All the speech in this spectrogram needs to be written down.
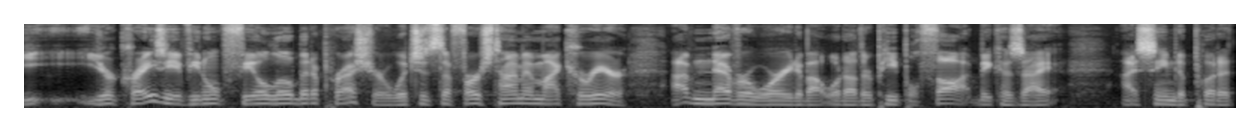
You're crazy if you don't feel a little bit of pressure, which is the first time in my career I've never worried about what other people thought because I I seem to put a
